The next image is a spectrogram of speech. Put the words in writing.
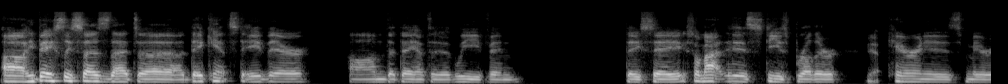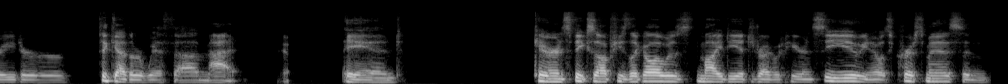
Uh, he basically says that uh they can't stay there, um, that they have to leave, and they say so. Matt is Steve's brother. Yeah. Karen is married or together with uh Matt, Yeah. and Karen speaks up. She's like, "Oh, it was my idea to drive out here and see you. You know, it's Christmas and."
